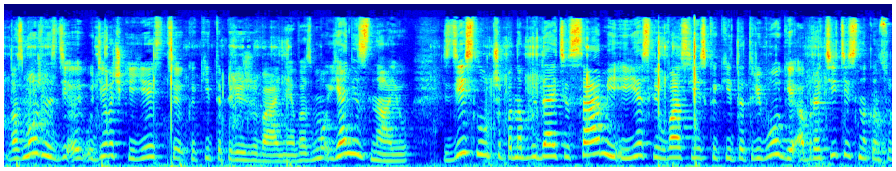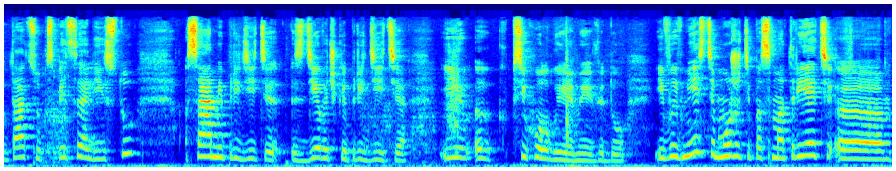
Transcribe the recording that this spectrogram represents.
возможно, у девочки есть какие-то переживания. Возможно, я не знаю. Здесь лучше понаблюдайте сами, и если у вас есть какие-то тревоги, обратитесь на консультацию к специалисту, сами придите, с девочкой придите, и э, к психологу я имею в виду, и вы вместе можете посмотреть, э,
